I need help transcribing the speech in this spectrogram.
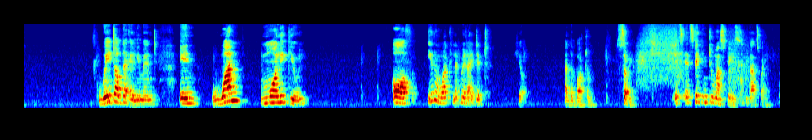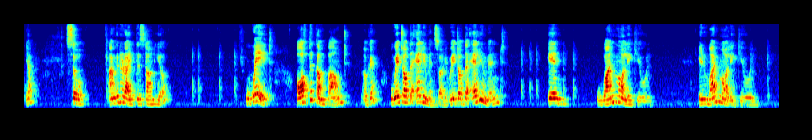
weight of the element in one molecule of, you know what, let me write it here at the bottom. Sorry, it's, it's taking too much space, that's why, yeah. So, I'm going to write this down here. Weight of the compound, okay, weight of the element, sorry, weight of the element in one molecule, in one molecule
